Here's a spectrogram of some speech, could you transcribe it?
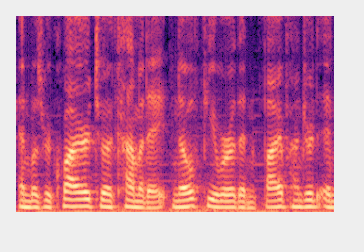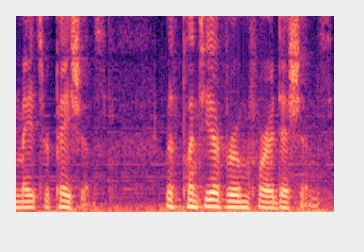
and was required to accommodate no fewer than 500 inmates or patients, with plenty of room for additions.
